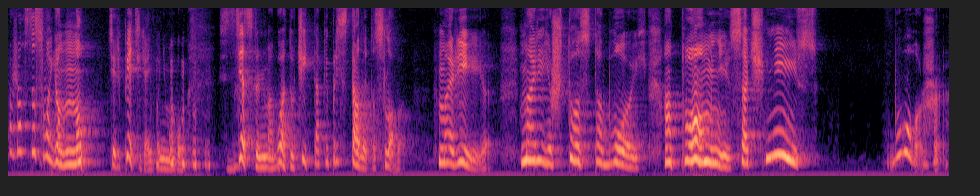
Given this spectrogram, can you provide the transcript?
пожалуйста, свое «ну». Терпеть я его не могу. С детства не могу отучить, так и пристало это слово. Мария, Мария, что с тобой? Опомнись, очнись. Боже,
